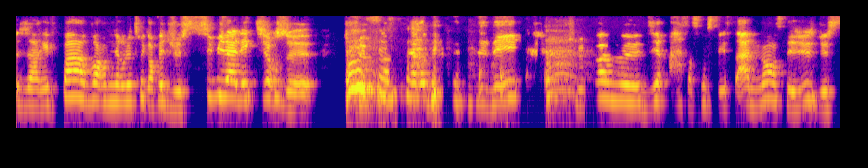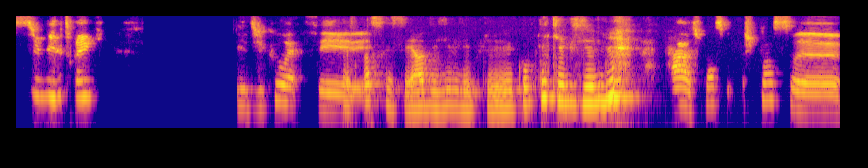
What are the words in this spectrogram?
j'arrive pas à voir venir le truc. En fait, je subis la lecture, je. Je peux pas me faire des idées. Je peux pas me dire, ah, ça se trouve, c'est ça. Non, c'est juste, je subis le truc. Et du coup, ouais, c'est. Je pense que c'est un des livres les plus compliqués que j'ai lu. Ah, je pense, je pense euh,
